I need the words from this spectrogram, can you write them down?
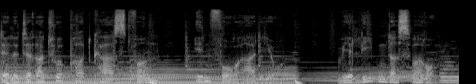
Der Literaturpodcast von Inforadio. Wir lieben das Warum.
